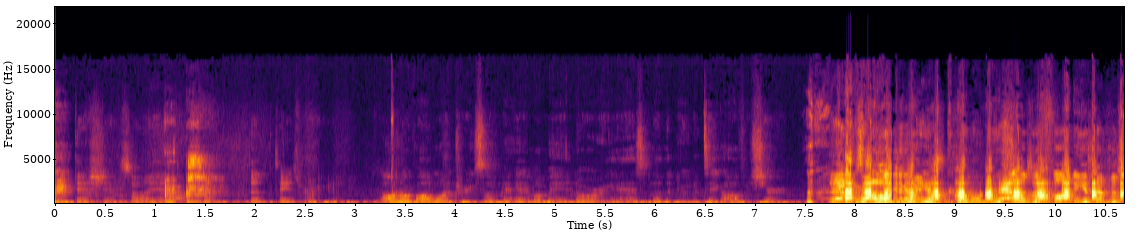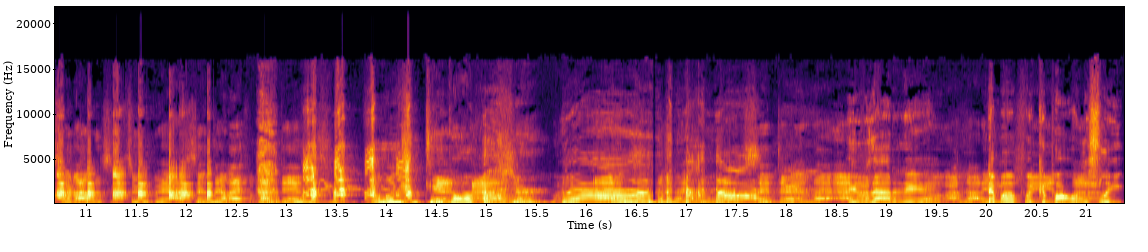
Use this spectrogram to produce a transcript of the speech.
drink that shit. So yeah, it doesn't taste very good. I don't know if I want to drink something to have my man Nori ask another dude to take off his shirt. That was hilarious. Cut on that, That shit, was the funniest episode I listened to, man. I sat there laughing my dad. He used to take off his shirt. Like, I, I sit there and laugh. He was out of there. You know, I'm not a That huge mother put Capone uh, to sleep.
